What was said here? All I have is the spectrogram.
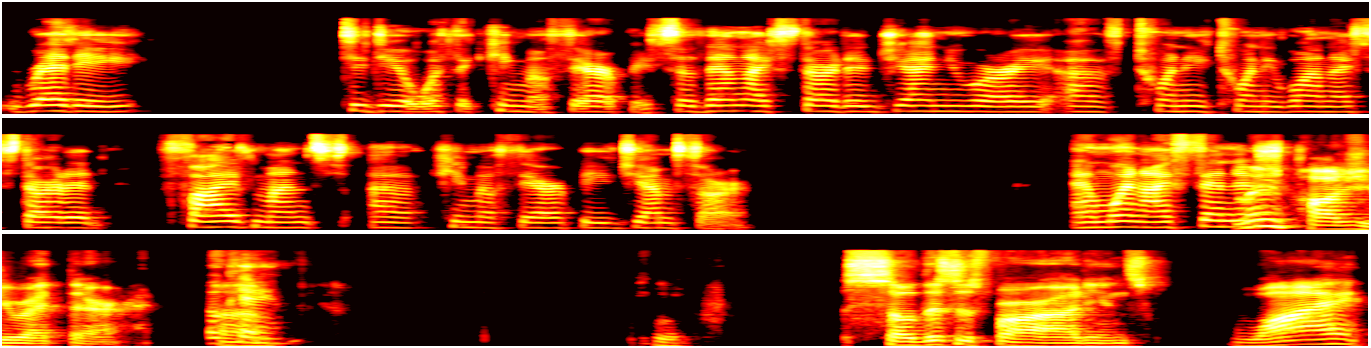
ready to deal with the chemotherapy. So then I started January of 2021. I started five months of chemotherapy, Gemzar. And when I finished, let me pause you right there. Okay. Um, so this is for our audience. Why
